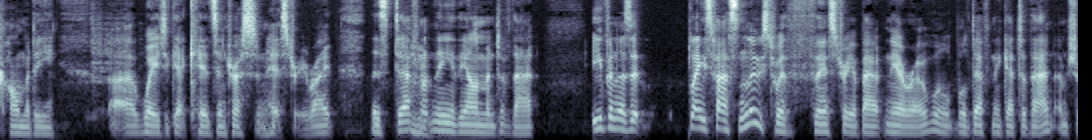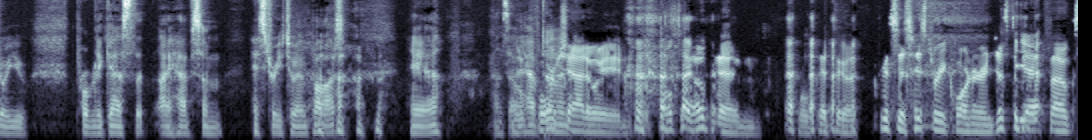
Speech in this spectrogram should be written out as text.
comedy uh, way to get kids interested in history, right? There's definitely the element of that, even as it plays fast and loose with the history about Nero. We'll we'll definitely get to that. I'm sure you probably guessed that I have some history to impart here, as I have foreshadowing. Bolt open. We'll get to Chris's history corner in just a Yeah. minute, folks.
